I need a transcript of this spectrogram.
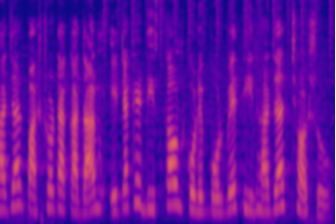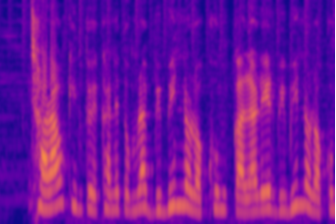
হাজার পাঁচশো টাকা দাম এটাকে ডিসকাউন্ট করে পড়বে তিন হাজার ছশো। ছাড়াও কিন্তু এখানে তোমরা বিভিন্ন রকম কালারের বিভিন্ন রকম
